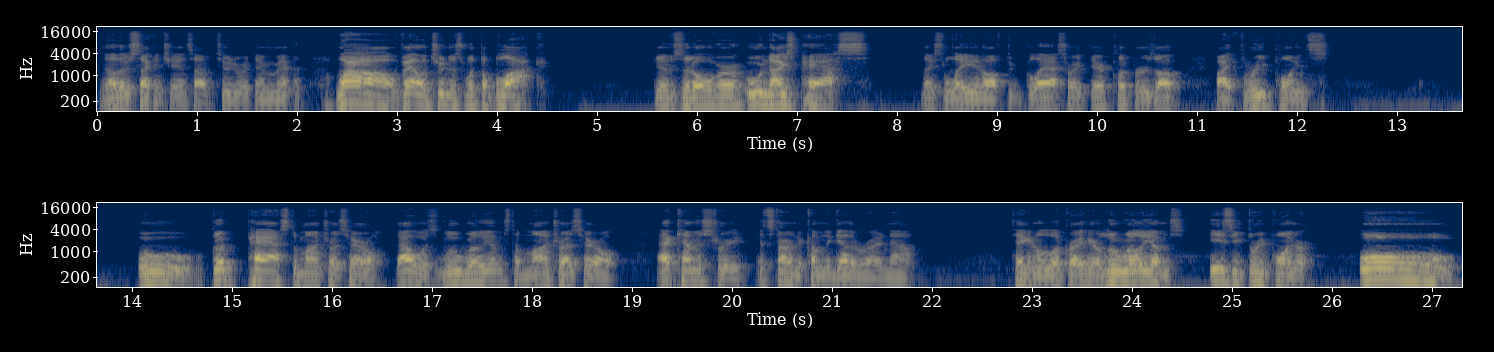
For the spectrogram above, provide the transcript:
Another second chance opportunity right there. Wow, Valanciunas with the block. Gives it over. Ooh, nice pass. Nice laying off the glass right there. Clippers up by three points. Ooh, good pass to Montrezl Harrell. That was Lou Williams to Montrezl Harrell. That chemistry, it's starting to come together right now. Taking a look right here. Lou Williams, easy three-pointer. Oh,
